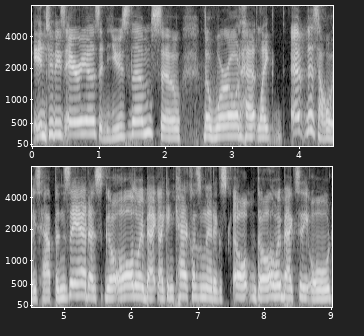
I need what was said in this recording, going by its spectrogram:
into these areas and use them. So the world had like eh, this always happens. They had us go all the way back, like in Cataclysm, they had us go, go all the way back to the old,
